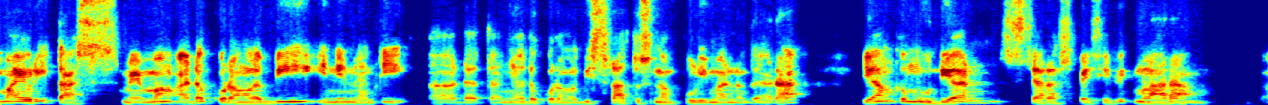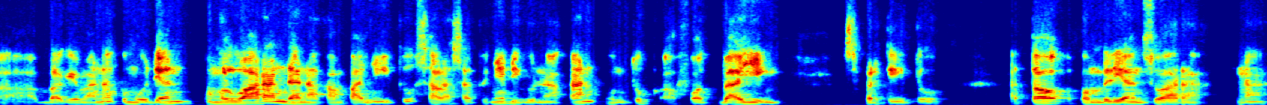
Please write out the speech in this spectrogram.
mayoritas memang ada kurang lebih ini nanti uh, datanya ada kurang lebih 165 negara yang kemudian secara spesifik melarang uh, bagaimana kemudian pengeluaran dana kampanye itu salah satunya digunakan untuk uh, vote buying seperti itu atau pembelian suara. Nah,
